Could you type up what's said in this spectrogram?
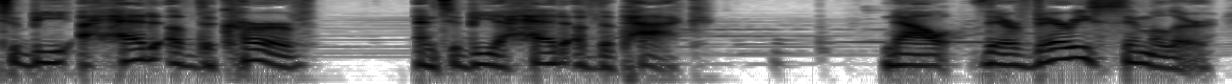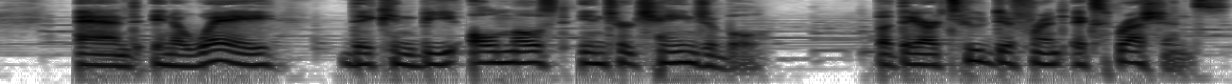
To be ahead of the curve and to be ahead of the pack. Now, they're very similar, and in a way, they can be almost interchangeable, but they are two different expressions.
